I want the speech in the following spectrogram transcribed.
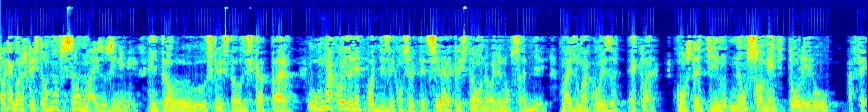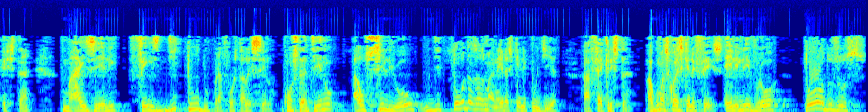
Só que agora os cristãos não são mais os inimigos. Então os cristãos escaparam. Uma coisa a gente pode dizer com certeza: se ele era cristão ou não, a gente não sabe direito. Mas uma coisa é clara: Constantino não somente tolerou a fé cristã, mas ele fez de tudo para fortalecê-la. Constantino auxiliou de todas as maneiras que ele podia a fé cristã. Algumas coisas que ele fez. Ele livrou todos os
